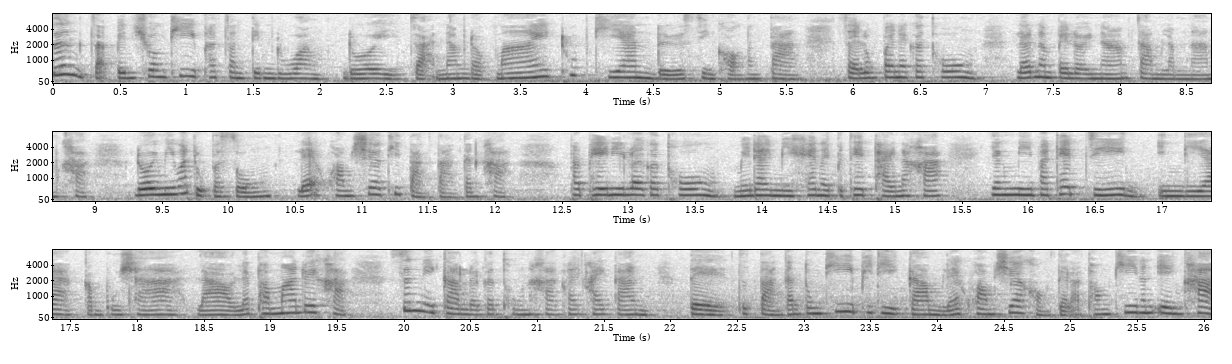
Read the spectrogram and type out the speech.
ซึ่งจะเป็นช่วงที่พระจันทร์เต็มดวง โดยจะนำดอกไม้ทูบเทียน หรือสิ่งของต่างๆ ใส่ลงไปในกระทง แล้วนำไปลอยน้ำตามลำน้ำค่ะ โดยมีวัตถุประสงค์และความเชื่อที่ต่างๆกันค่ะ ประเพณีลอยกระทงไม่ได้มีแค่ในประเทศไทยนะคะ ยังมีประเทศจีน อินเดีย กัมพูชา ลาว และพม่าด้วยค่ะ ซึ่งมีการลอยกระทงนะคะ คล้าย ๆ กัน แต่จะต่างกันตรงที่พิธีกรรมและความเชื่อของแต่ละท้องที่นั่นเองค่ะ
